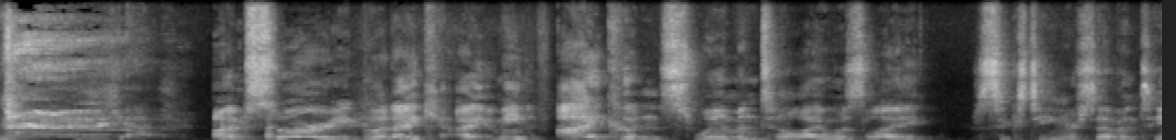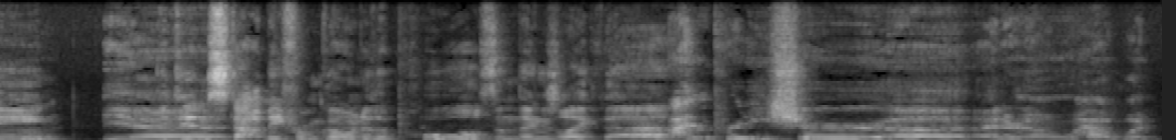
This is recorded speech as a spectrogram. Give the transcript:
I'm sorry, but I, I mean, I couldn't swim until I was like 16 or 17. Yeah. It didn't stop me from going to the pools and things like that. I'm pretty sure. Uh, I don't know how. What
